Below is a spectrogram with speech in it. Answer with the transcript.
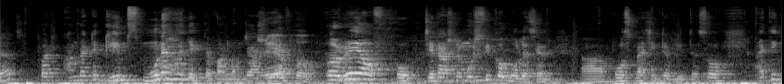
জাজ বাট আমরা একটা গ্লিমস মনে হয় দেখতে পারলাম যে আসলে রে অফ হোপ যেটা আসলে মুশফিকও বলেছেন পোস্ট ম্যাচ ইন্টারভিউতে so I think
